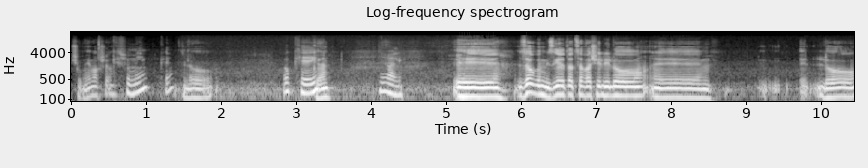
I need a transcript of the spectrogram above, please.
שומעים עכשיו? שומעים? כן. לא... אוקיי. כן. נראה לי. אה, זהו, במסגרת הצבא שלי לא... אה, לא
